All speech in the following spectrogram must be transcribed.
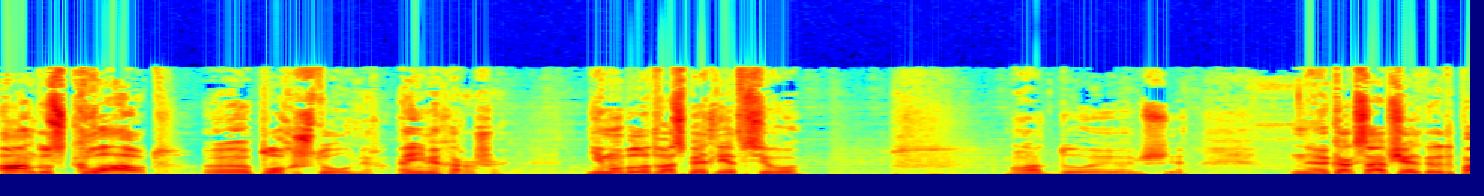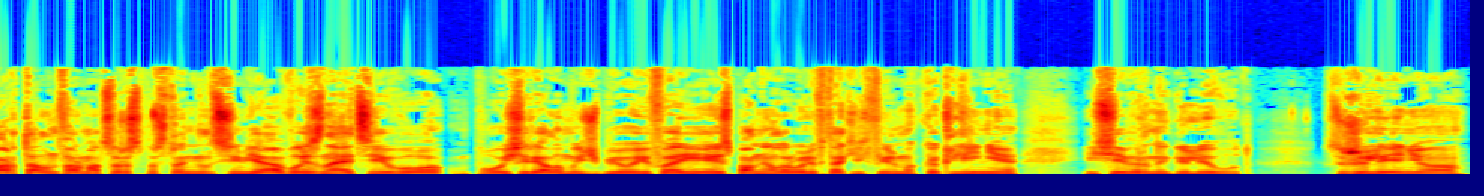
Ангус Клауд. Э, плохо, что умер, а имя хорошее. Ему было 25 лет всего. Молодой вообще. Э, как сообщает какой-то портал, информацию распространила семья. Вы знаете его по сериалам HBO «Эйфория». Исполнял роли в таких фильмах, как «Линия» и «Северный Голливуд». К сожалению,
